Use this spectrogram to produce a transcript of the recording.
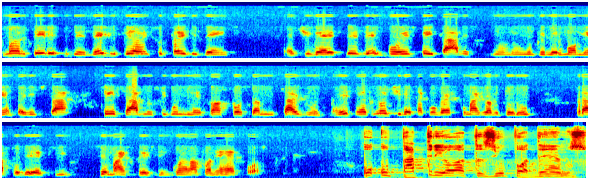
manter esse desejo, principalmente se o presidente é, tiver esse desejo, vou respeitar no, no, primeiro momento, a gente está, quem sabe no segundo momento nós possamos estar juntos. Mas nesse momento eu não tive essa conversa com o Major Vitor Hugo para poder aqui ser mais preciso com relação à minha resposta. O, o, Patriotas e o Podemos,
